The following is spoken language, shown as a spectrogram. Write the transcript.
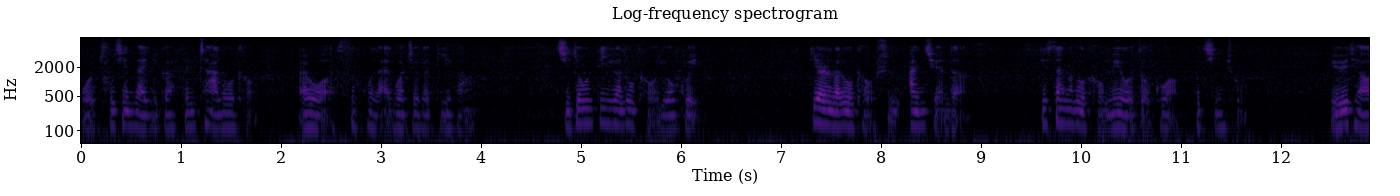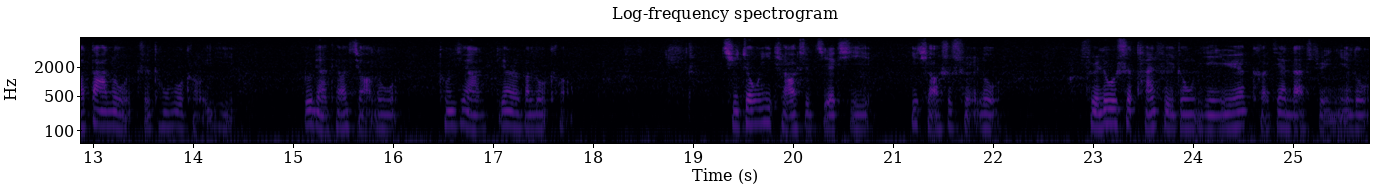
我出现在一个分岔路口，而我似乎来过这个地方。其中第一个路口有鬼，第二个路口是安全的。第三个路口没有走过，不清楚。有一条大路直通路口一，有两条小路通向第二个路口。其中一条是阶梯，一条是水路。水路是潭水中隐约可见的水泥路。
